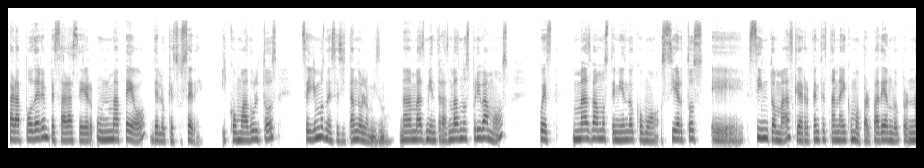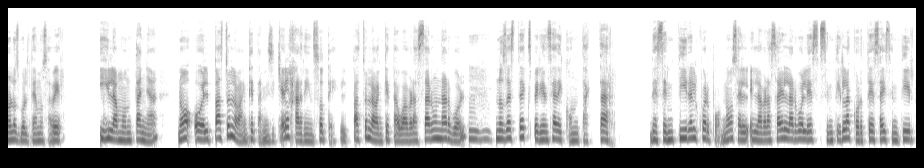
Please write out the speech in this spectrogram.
para poder empezar a hacer un mapeo de lo que sucede. Y como adultos seguimos necesitando lo mismo. Nada más mientras más nos privamos, pues más vamos teniendo como ciertos eh, síntomas que de repente están ahí como parpadeando, pero no los volteamos a ver. Y la montaña, ¿no? O el pasto en la banqueta, ni siquiera el jardinzote, el pasto en la banqueta o abrazar un árbol, nos da esta experiencia de contactar, de sentir el cuerpo, ¿no? O sea, el, abrazar el árbol es sentir la corteza y sentir,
